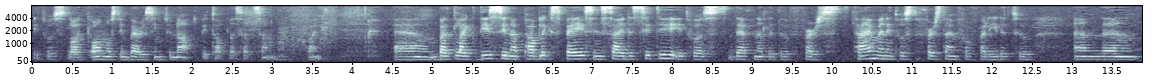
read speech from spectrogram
it was like almost embarrassing to not be topless at some point. Um, but like this in a public space inside the city, it was definitely the first time, and it was the first time for Farida too. And um,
